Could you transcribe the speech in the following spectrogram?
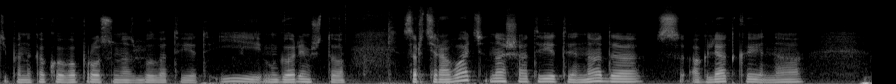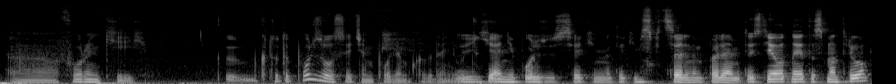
типа на какой вопрос у нас был ответ. И мы говорим, что сортировать наши ответы надо с оглядкой на э, foreign key. Кто-то пользовался этим полем когда-нибудь? Я не пользуюсь всякими такими специальными полями. То есть я вот на это смотрю,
